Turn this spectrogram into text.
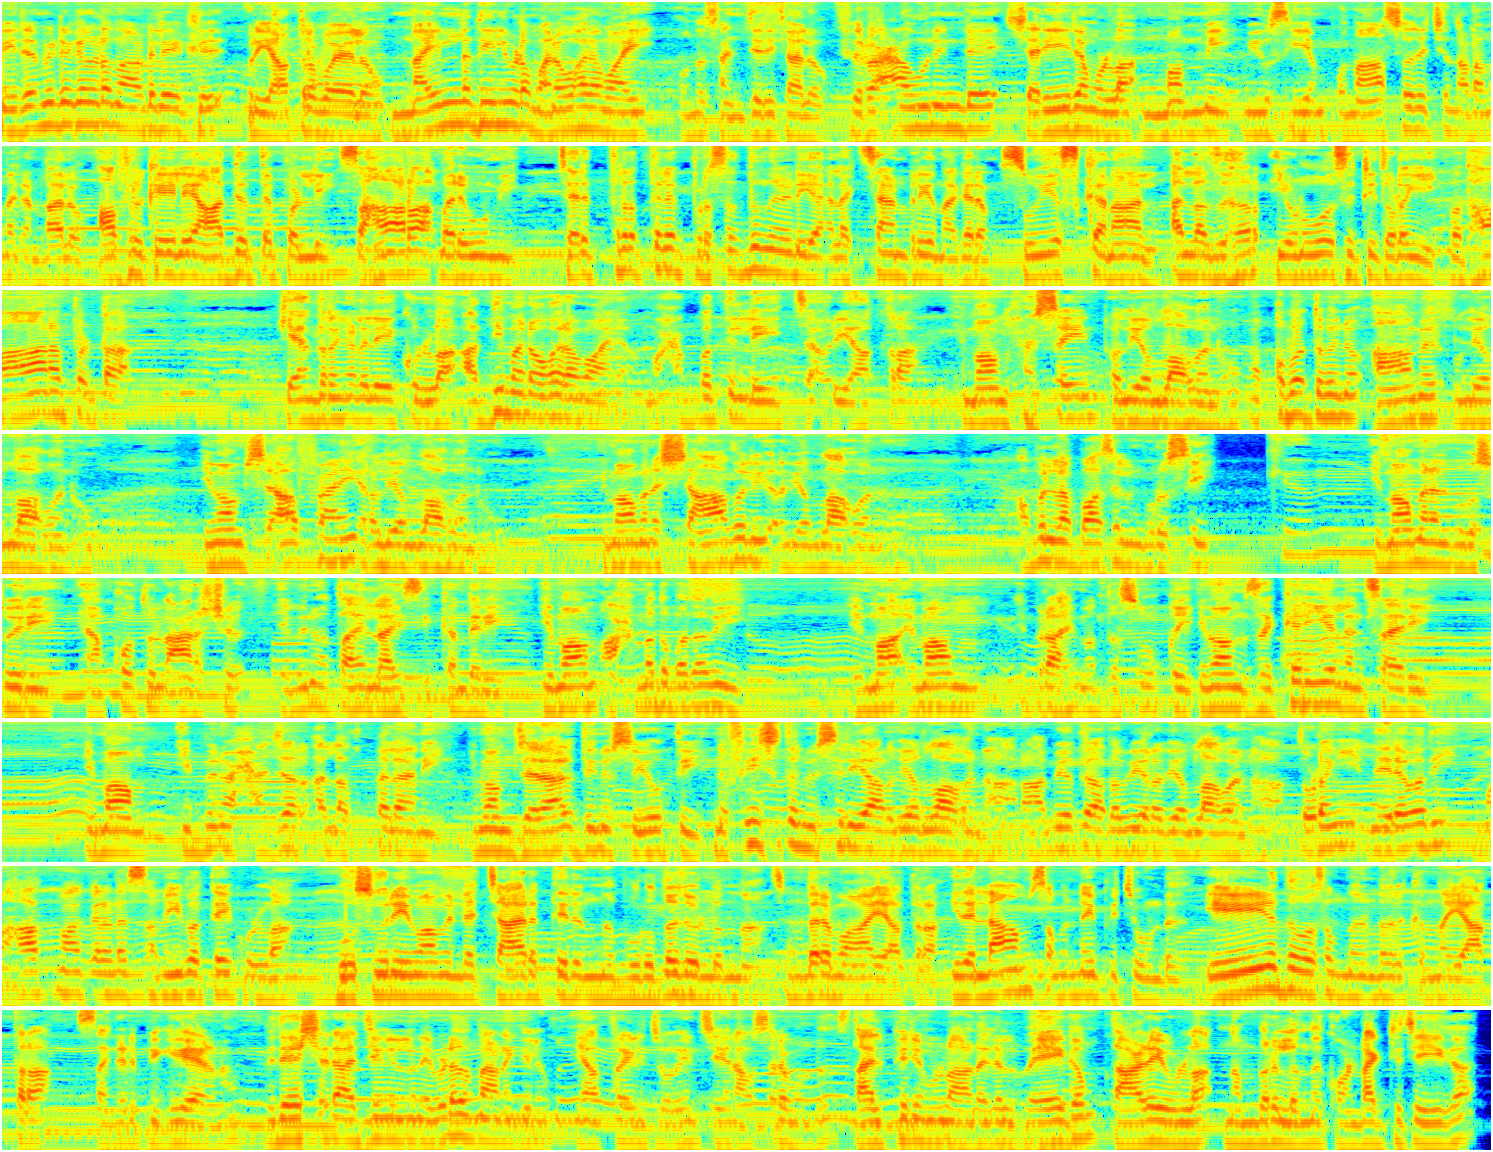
പിരമിഡുകളുടെ നാട്ടിലേക്ക് ഒരു യാത്ര പോയാലോ? നൈൽ നദിയിലൂടെ മനോഹരമായി ഒന്ന് സഞ്ചരിച്ചാലോ? ഫിറാവുനിന്റെ ശരീരമുള്ള മമ്മി മ്യൂസിയം ഒന്ന് ആസ്വദിച്ച് നടന്ന് കണ്ടാലോ? ആഫ്രിക്കയിലെ ആദ്യത്തെ പള്ളി സഹാറ മരുഭൂമി ചരിത്രത്തിലെ പ്രസിദ്ധി നേടിയ അലക്സാണ്ട്രിയ നഗരം Suez canal Al Azhar university തുടങ്ങി പ്രധാനപ്പെട്ട കേന്ദ്രങ്ങളിലേക്കുള്ള അതിമനോഹരമായ മഹബത്തിൽ ലയിച്ച ഒരു യാത്ര ഇമാം ഹുസൈൻ അലി അള്ളാഹുനു മുഖബത്തുബിനു ആമിർ അലി അള്ളാഹുനു ഇമാം ഷാഫായി അലി അള്ളാഹുനു ഇമാമന ഷാദുലി അലി അള്ളാഹുനു അബുൽ അബ്ബാസ് അൽ മുർസി ഇമാമൻ അൽ ബുസൂരി യാക്കോത്തുൽ ആർഷ് ഇബിനു താഹിലായി സിക്കന്ദരി ഇമാം അഹമ്മദ് ബദവി ഇമാ ഇമാം ഇബ്രാഹിം ദസൂഖി ഇമാം സക്കരിയ അൽ അൻസാരി ഇമാം ഇബ്നു ഹജർ അൽ അഖ്ബലാനി ഇമാം ജലാലുദ്ദീൻ സയ്യൂത്തി നഫീസത്തുൽ മിസ്രി റളിയല്ലാഹു അൻഹ റാബിയത്ത് അദവി റളിയല്ലാഹു അൻഹ തുടങ്ങി നിരവധി മഹാത്മാക്കളുടെ സമീപത്തേക്കുള്ള ഹുസൂർ ഇമാമിന്റെ ചാരത്തിരുന്ന് ബുറുദ ചൊല്ലുന്ന സുന്ദരമായ യാത്ര. ഇതെല്ലാം സമന്വയിപ്പിച്ചുകൊണ്ട് ഏഴ് ദിവസം നീണ്ടു നിൽക്കുന്ന യാത്ര സംഘടിപ്പിക്കുകയാണ്. വിദേശ രാജ്യങ്ങളിൽ നിന്ന് എവിടെ നിന്നാണെങ്കിലും യാത്രയിൽ ജോയിൻ ചെയ്യാൻ അവസരമുണ്ട്. താല്പര്യമുള്ള ആളുകൾ വേഗം താഴെയുള്ള നമ്പറിൽ നിന്ന് കോൺടാക്ട് ചെയ്യുക.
